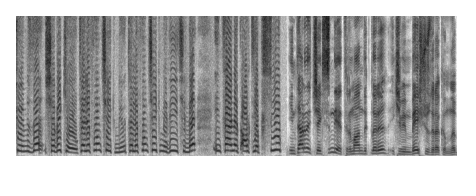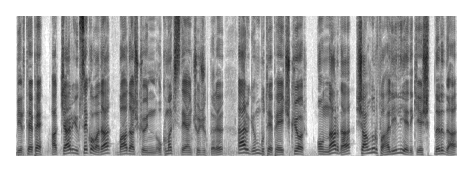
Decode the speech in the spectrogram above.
köyümüzde şebeke yok. Telefon çekmiyor. Telefon çekmediği için de internet altyapısı yok. İnternet çeksin diye tırmandıkları 2500 rakımlı bir tepe. Hakkari Yüksekova'da Bağdaş Köyü'nün okumak isteyen çocukları her gün bu tepeye çıkıyor. Onlar da Şanlıurfa Haliliye'deki yaşıtları da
